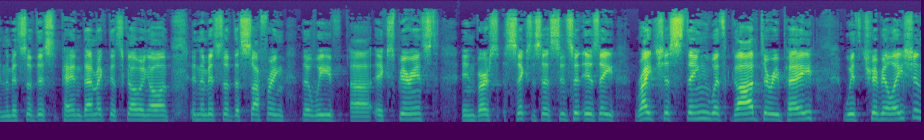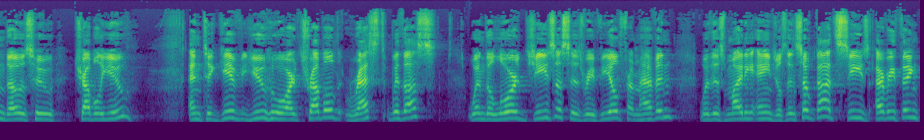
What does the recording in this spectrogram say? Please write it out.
in the midst of this pandemic that's going on, in the midst of the suffering that we've uh, experienced. In verse 6, it says, Since it is a righteous thing with God to repay with tribulation those who trouble you, and to give you who are troubled rest with us when the Lord Jesus is revealed from heaven with his mighty angels. And so God sees everything.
